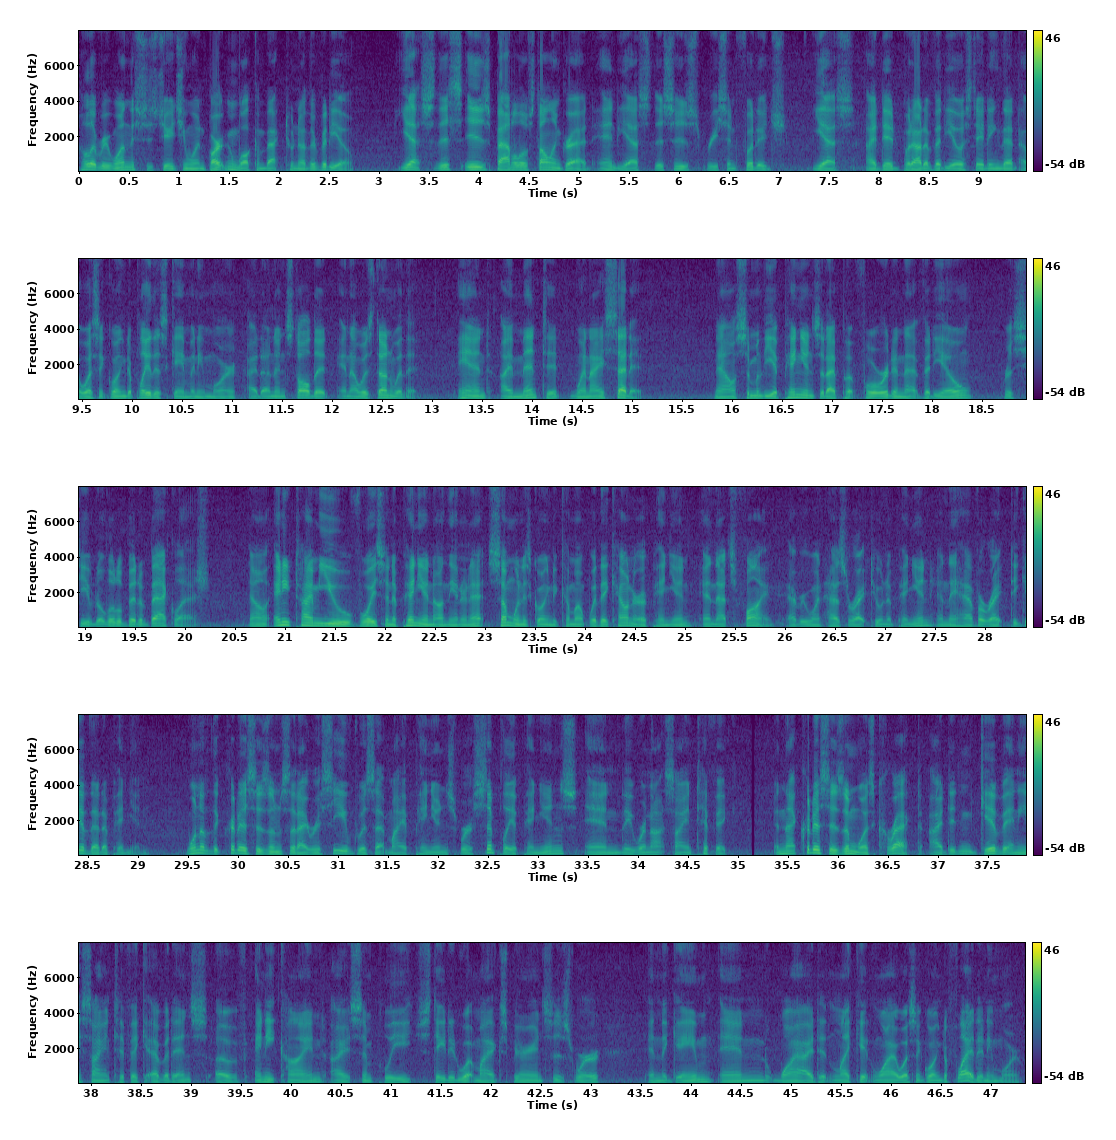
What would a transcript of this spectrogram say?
Hello everyone, this is JG1 Barton. Welcome back to another video. Yes, this is Battle of Stalingrad, and yes, this is recent footage. Yes, I did put out a video stating that I wasn't going to play this game anymore. I'd uninstalled it, and I was done with it. And I meant it when I said it. Now, some of the opinions that I put forward in that video received a little bit of backlash. Now, anytime you voice an opinion on the internet, someone is going to come up with a counter opinion, and that's fine. Everyone has a right to an opinion, and they have a right to give that opinion. One of the criticisms that I received was that my opinions were simply opinions, and they were not scientific. And that criticism was correct. I didn't give any scientific evidence of any kind. I simply stated what my experiences were in the game and why I didn't like it and why I wasn't going to fly it anymore.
